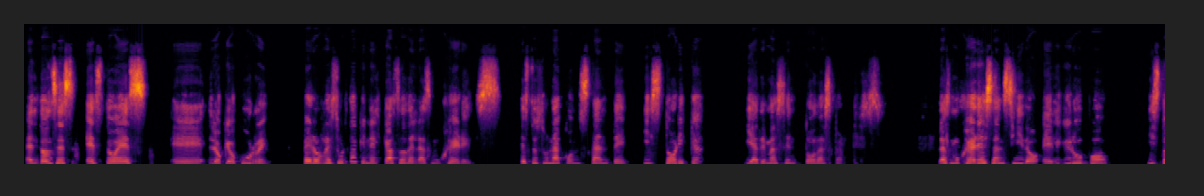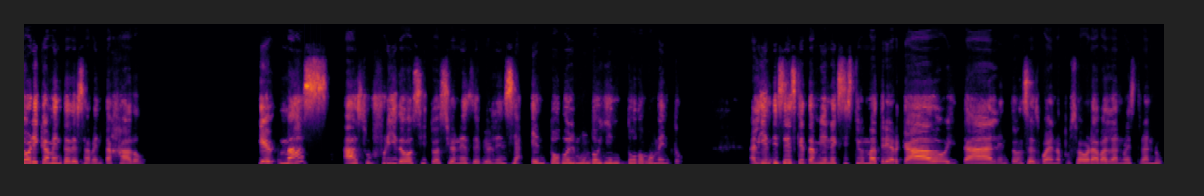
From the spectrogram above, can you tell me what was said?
Entonces, esto es eh, lo que ocurre, pero resulta que en el caso de las mujeres, esto es una constante histórica y además en todas partes. Las mujeres han sido el grupo históricamente desaventajado que más ha sufrido situaciones de violencia en todo el mundo y en todo momento. Alguien dice, es que también existió un matriarcado y tal, entonces, bueno, pues ahora va la nuestra, ¿no?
